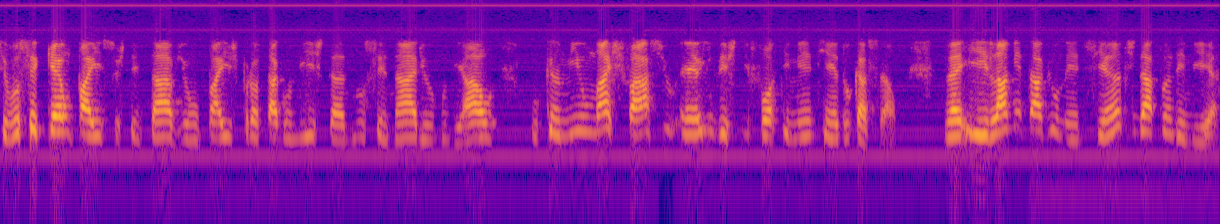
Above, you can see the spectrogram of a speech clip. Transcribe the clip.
Se você quer um país sustentável, um país protagonista no cenário mundial, o caminho mais fácil é investir fortemente em educação. Né? E, lamentavelmente, se antes da pandemia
